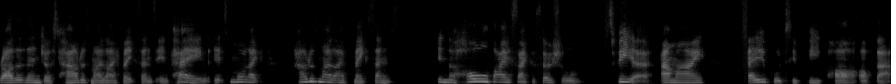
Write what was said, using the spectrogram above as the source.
rather than just how does my life make sense in pain? It's more like how does my life make sense in the whole biopsychosocial sphere? Am i able to be part of that?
